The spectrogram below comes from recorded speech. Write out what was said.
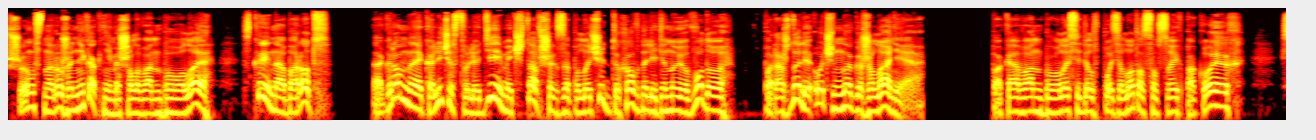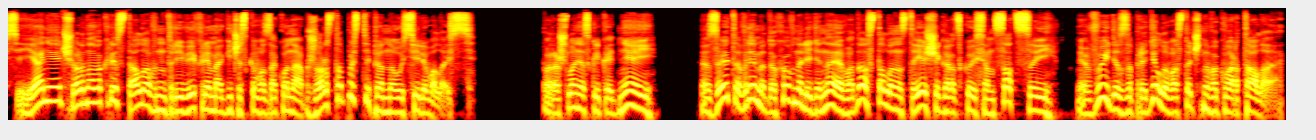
Шум снаружи никак не мешал Ван Буэлэ, скорее наоборот. Огромное количество людей, мечтавших заполучить духовно-ледяную воду, порождали очень много желания. Пока Ван Буэлэ сидел в позе лотоса в своих покоях, сияние черного кристалла внутри вихря магического закона обжорства постепенно усиливалось. Прошло несколько дней. За это время духовно-ледяная вода стала настоящей городской сенсацией, выйдя за пределы восточного квартала.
